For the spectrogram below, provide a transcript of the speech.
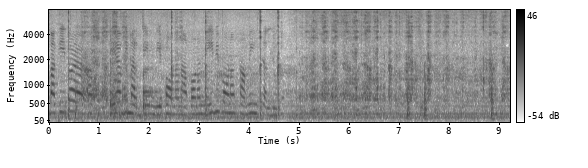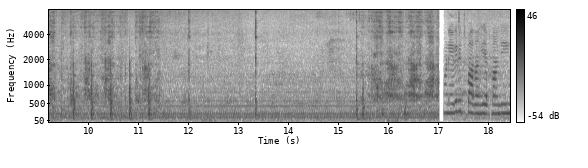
ਬਾਕੀ ਤਾਂ ਇਹ ਆਪਦੀ ਮਰਜ਼ੀ ਹੁੰਦੀ ਹੈ, ਪਾਉਣਾ ਨਾ ਪਾਉਣਾ, ਨਹੀਂ ਵੀ ਪਾਉਣਾ ਤਾਂ ਵੀ ਚੱਲ ਜੂਗਾ ਹੁਣ ਇਹਦੇ ਵਿੱਚ ਪਾ ਦਾਂਗੇ ਆਪਾਂ ਜੀ,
